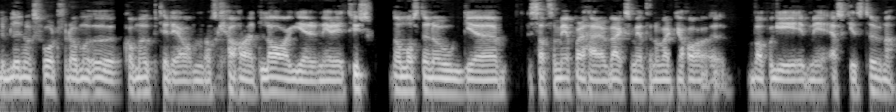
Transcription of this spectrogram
Det blir nog svårt för dem att uh, komma upp till det om de ska ha ett lager nere i Tyskland. De måste nog eh, satsa mer på den här verksamheten de verkar ha, eh, vara på G med Eskilstuna.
